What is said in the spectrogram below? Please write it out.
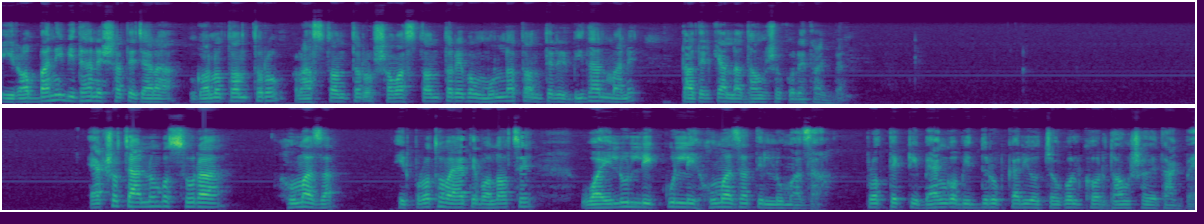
এই রব্বানি বিধানের সাথে যারা গণতন্ত্র, রাজতন্ত্র, সমাজতন্ত্র এবং মোল্লাতন্ত্রের বিধান মানে তাদেরকে আল্লাহ ধ্বংস করে থাকবেন। একশো চার নম্বর সুরা হুমাজা এর প্রথম আয়াতে বলা হচ্ছে ওয়াইলুল্লি কুল্লি হুমাজাতিল লুমাজা। প্রত্যেকটি ব্যঙ্গ বিদ্রুপকারী ও চগলখোর ধ্বংস হয়ে থাকবে।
